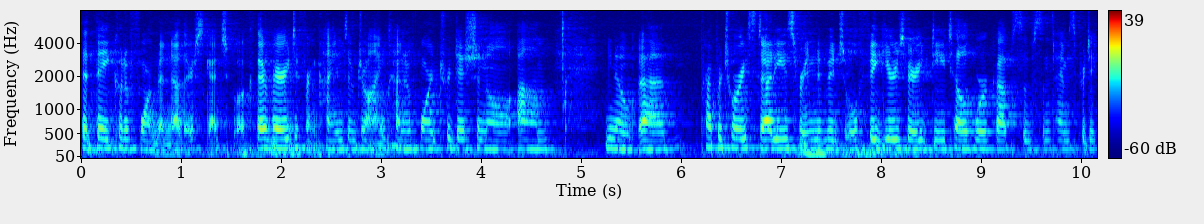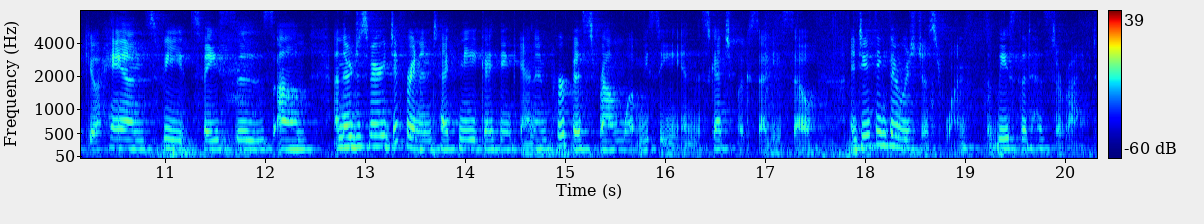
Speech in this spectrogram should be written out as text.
that they could have formed another sketchbook. They're very different kinds of drawings, kind of more traditional, um, you know, uh, preparatory studies for individual figures, very detailed workups of sometimes particular hands, feet, faces, um, and they're just very different in technique, I think, and in purpose from what we see in the sketchbook studies. So I do think there was just one, at least that has survived.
